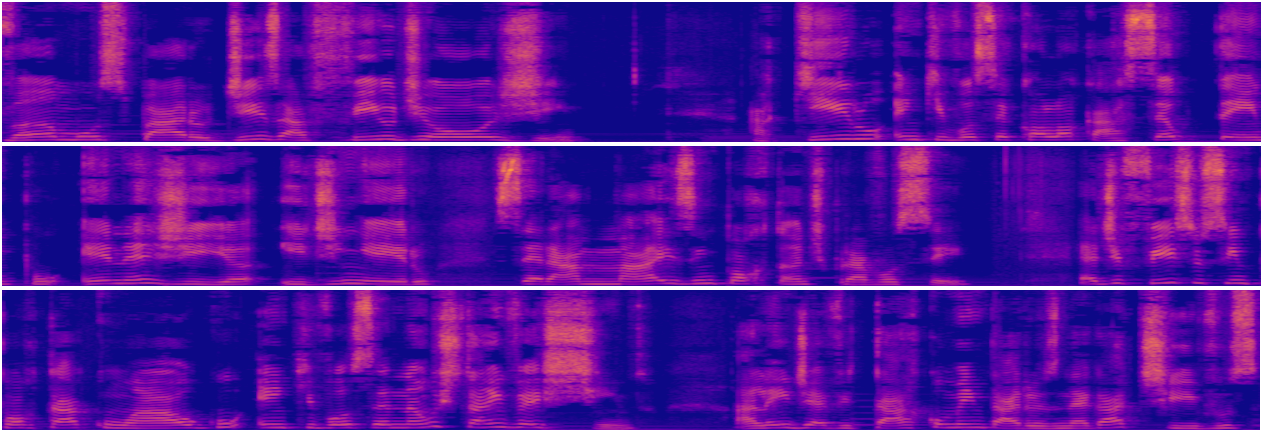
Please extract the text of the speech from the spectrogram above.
Vamos para o desafio de hoje. Aquilo em que você colocar seu tempo, energia e dinheiro será mais importante para você. É difícil se importar com algo em que você não está investindo. Além de evitar comentários negativos,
